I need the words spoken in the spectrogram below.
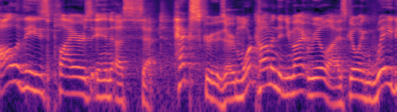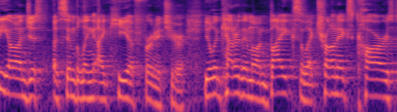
all of these pliers in a set. Hex screws are more common than you might realize, going way beyond just assembling IKEA furniture. You'll encounter them on bikes, electronics, cars,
